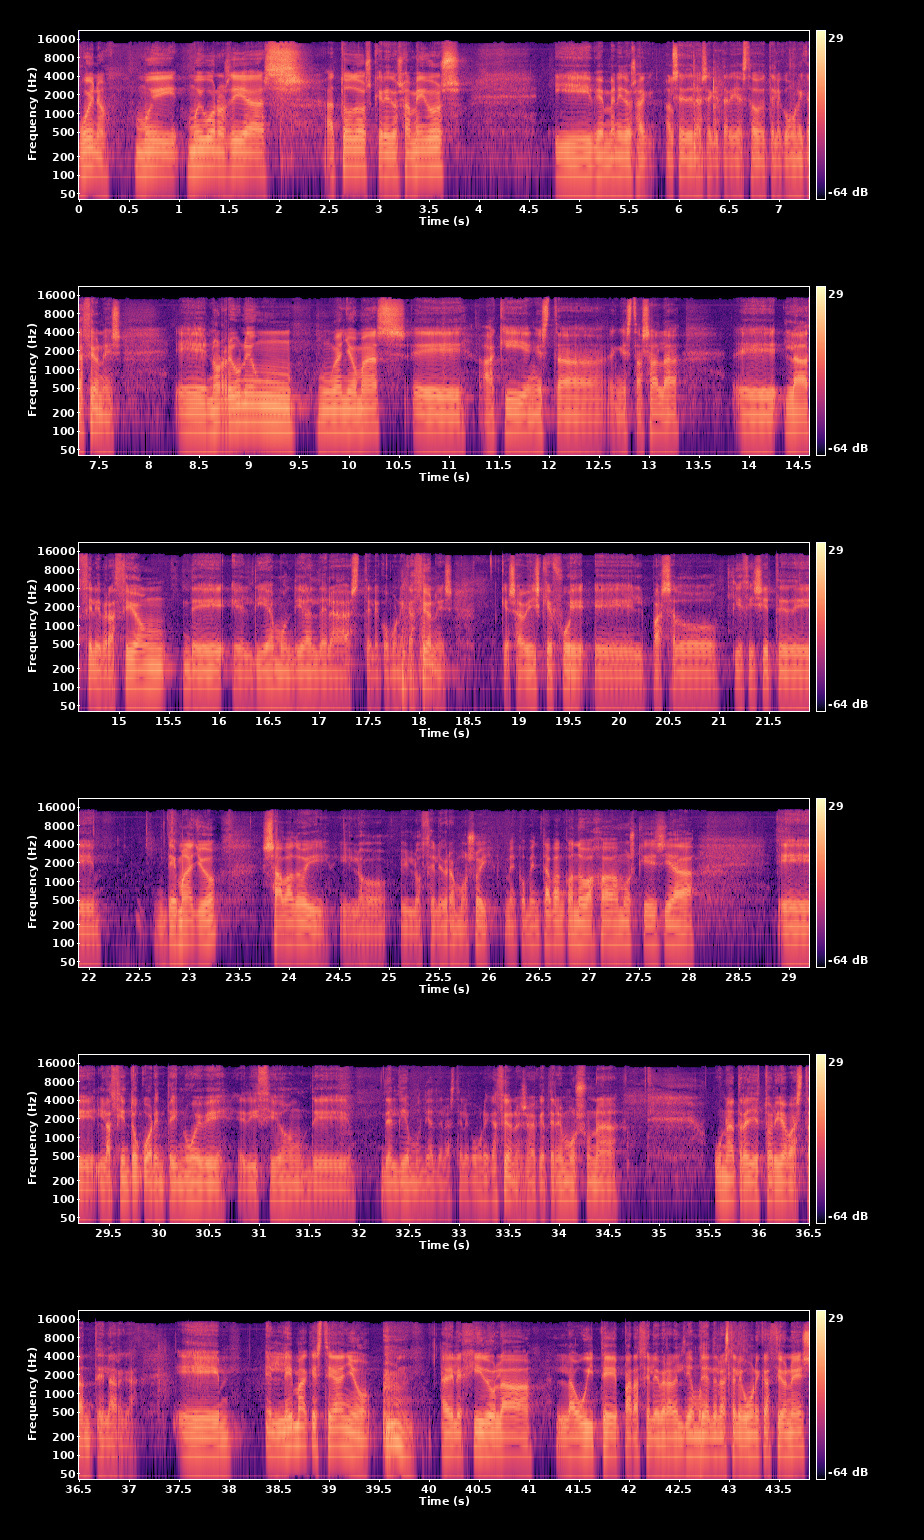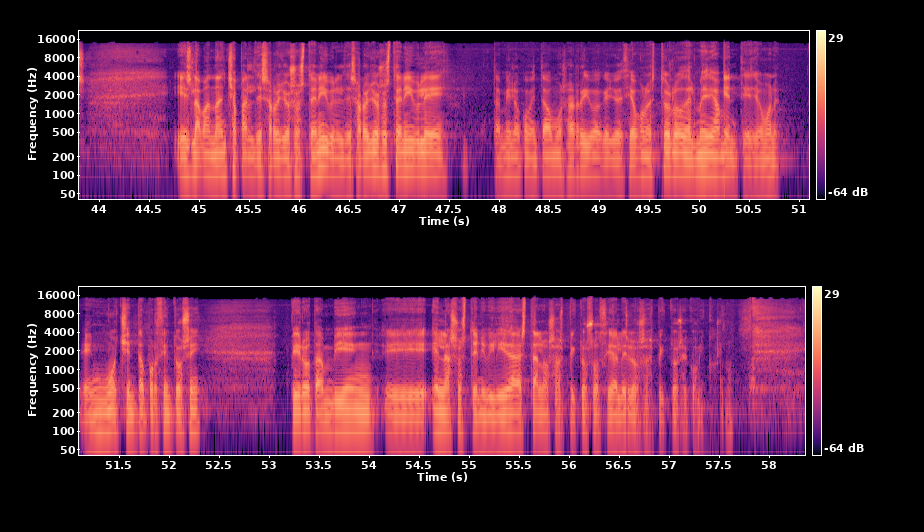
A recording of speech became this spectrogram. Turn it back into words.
Bueno, muy, muy buenos días a todos, queridos amigos, y bienvenidos a, la sede de la Secretaría de Estado de Telecomunicaciones. Eh, nos reúne un, año más eh, aquí en esta, en esta sala eh, la celebración del Día Mundial de las Telecomunicaciones, que sabéis que fue el pasado 17 de, mayo, sábado, y, lo, y lo celebramos hoy. Me comentaban cuando bajábamos que es ya eh, la 149 edición del Día Mundial de las Telecomunicaciones, o sea que tenemos una, trayectoria bastante larga. Eh, el lema que este año ha elegido la, UIT para celebrar el Día Mundial de las Telecomunicaciones es la banda ancha para el desarrollo sostenible. El desarrollo sostenible, también lo comentábamos arriba, que yo decía, bueno, esto es lo del medio ambiente. Bueno, en un 80% sí, pero también eh, en la sostenibilidad están los aspectos sociales y los aspectos económicos.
